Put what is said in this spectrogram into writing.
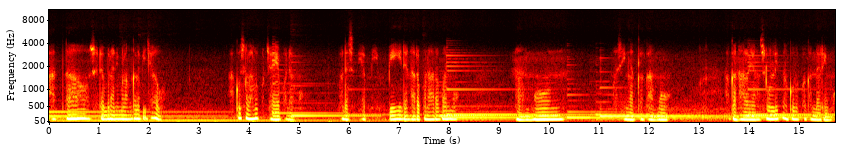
Atau sudah berani melangkah lebih jauh? Aku selalu percaya padamu, pada setiap mimpi dan harapan-harapanmu. Namun, masih ingatkah kamu akan hal yang sulit aku lupakan darimu?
